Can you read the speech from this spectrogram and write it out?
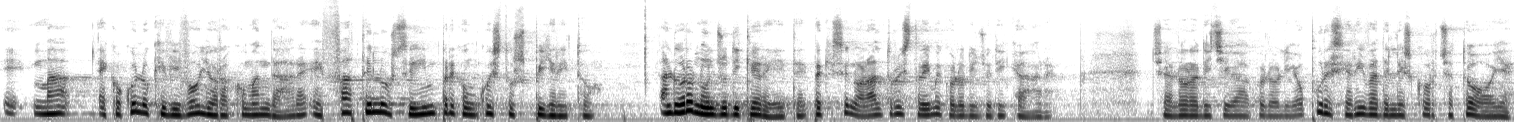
Eh, ma ecco, quello che vi voglio raccomandare è fatelo sempre con questo spirito. Allora non giudicherete, perché sennò l'altro estremo è quello di giudicare. Cioè allora dici ah, quello lì, oppure si arriva a delle scorciatoie.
